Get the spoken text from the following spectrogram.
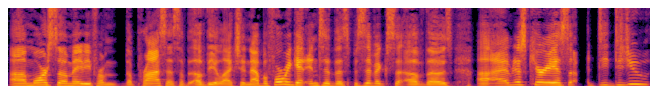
Uh, more so, maybe from the process of, of, the election. Now, before we get into the specifics of those, uh, I'm just curious: did, did you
